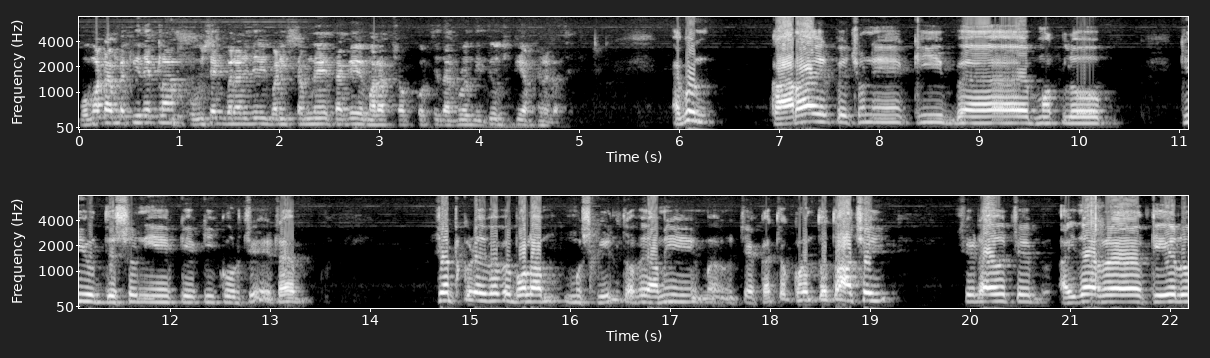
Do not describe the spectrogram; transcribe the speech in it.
বোমাটা আমরা কি দেখলাম? অভিষেক ব্যানার্জির বাড়ির সামনে তাকে মারার ছক করছে তারপরে দ্বিতীয় চিঠি আপনার কাছে। এখন কারা এর পেছনে কি মতলব, কি উদ্দেশ্য নিয়ে কে কি করছে, এটা চট করে এভাবে বলা মুশকিল। তবে আমি চেকাচক্রান্ত তো আছেই। সেটা হচ্ছে আইদার কেএলও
